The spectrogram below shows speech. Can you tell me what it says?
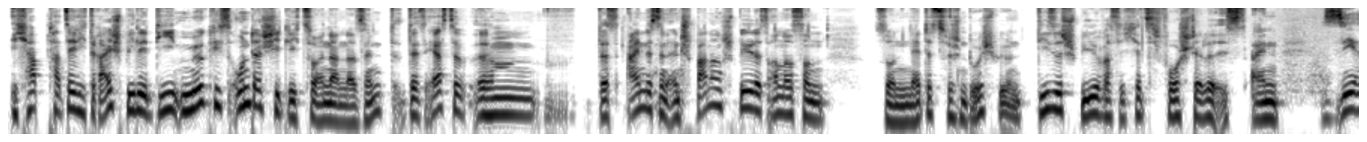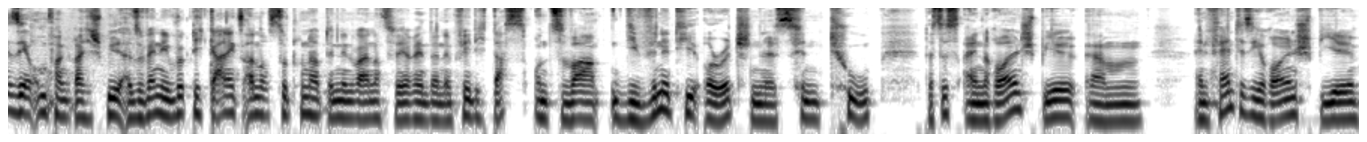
Ich habe tatsächlich drei Spiele, die möglichst unterschiedlich zueinander sind. Das erste, ähm, das eine ist ein Entspannungsspiel, das andere ist so ein, so ein nettes Zwischendurchspiel. Und dieses Spiel, was ich jetzt vorstelle, ist ein sehr, sehr umfangreiches Spiel. Also wenn ihr wirklich gar nichts anderes zu tun habt in den Weihnachtsferien, dann empfehle ich das. Und zwar Divinity Original Sin 2. Das ist ein Rollenspiel, ähm, ein Fantasy-Rollenspiel,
